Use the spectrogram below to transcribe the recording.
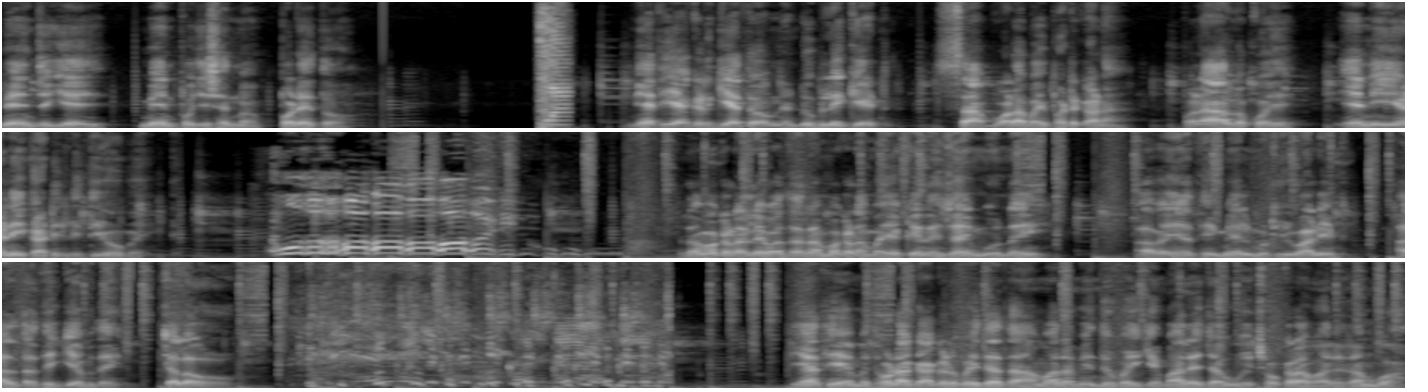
મેન જગ્યાએ મેન પોઝિશનમાં પડે તો. ત્યાંથી આગળ ગયા તો અમને ડુપ્લિકેટ સાપવાળા ભાઈ ભટકાણા, પણ આ લોકોએ એની એણી કાઢી લીધી હો ભાઈ. રમકડા લેવાતા રમકડામાં એકેને જામ્યું નહીં. હવે અહીંયાથી મેલ મુઠ્ઠી વાળી હાલતા થઈ ગયા બધા ચલો. ત્યાંથી અમે થોડાક આગળ વધ્યા હતા અમારા મેંદુભાઈ કે મારે જવું એ છોકરા વારે રમવા.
